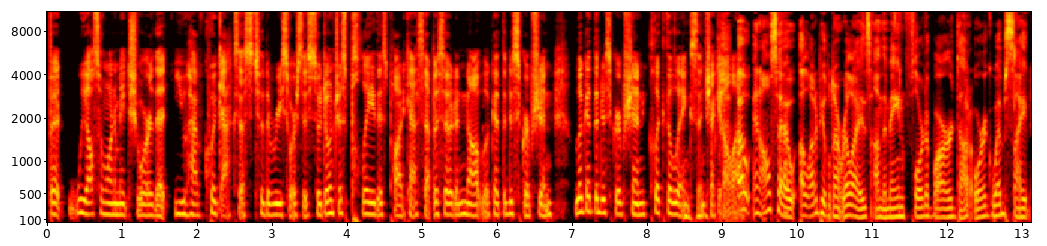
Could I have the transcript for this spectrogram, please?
but we also want to make sure that you have quick access to the resources. So don't just play this podcast episode and not look at the description. Look at the description, click the links, and check it all out. Oh, and also, a lot of people don't realize on the main floridabar.org website,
